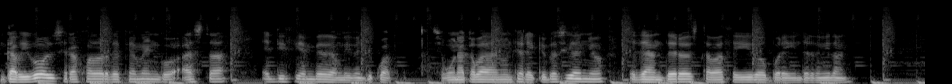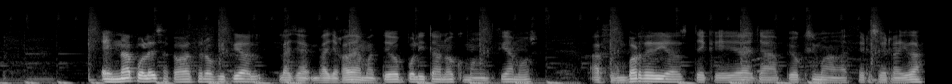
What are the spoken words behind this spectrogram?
Gabigol será jugador de Flamengo hasta el diciembre de 2024. Según acaba de anunciar el equipo brasileño, el delantero estaba cedido por el Inter de Milán. En Nápoles acaba de hacer oficial la, llegada de Mateo Politano, como anunciamos hace un par de días, de que era ya próxima a hacerse realidad.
